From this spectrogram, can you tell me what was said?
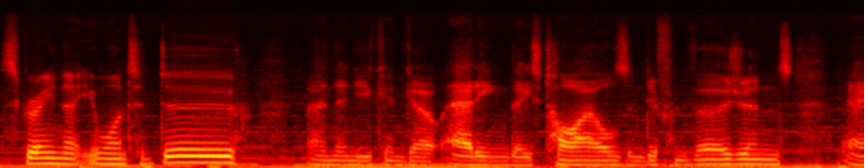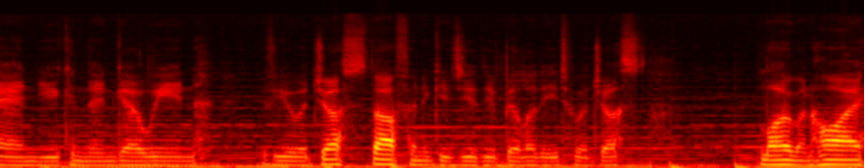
screen that you want to do, and then you can go adding these tiles in different versions, and you can then go in if you adjust stuff, and it gives you the ability to adjust low and high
